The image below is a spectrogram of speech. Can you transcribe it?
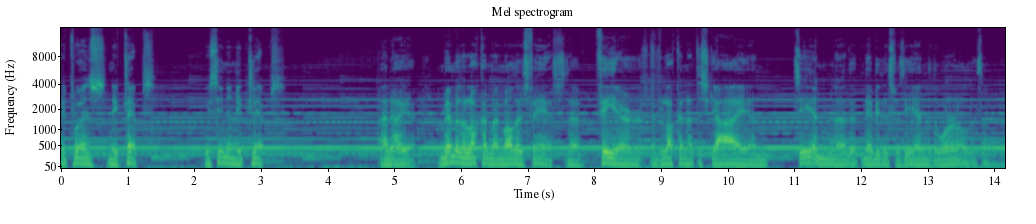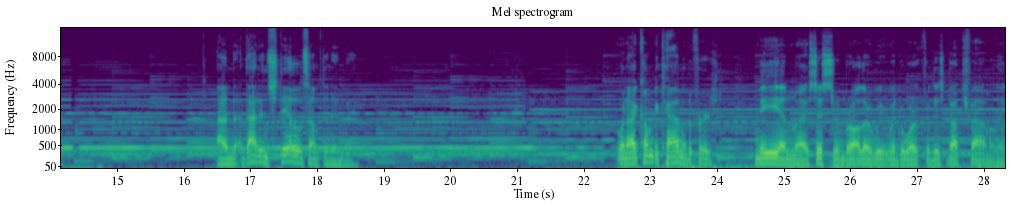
It was an eclipse. We seen an eclipse. And I remember the look on my mother's face, the fear of looking at the sky and seeing uh, that maybe this was the end of the world or something. And that instilled something in me. When I come to Canada first, me and my sister and brother, we went to work for this Dutch family.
